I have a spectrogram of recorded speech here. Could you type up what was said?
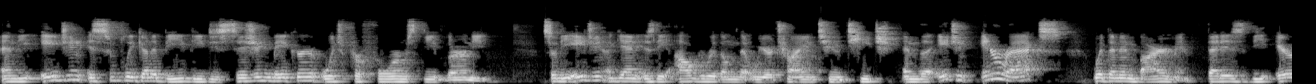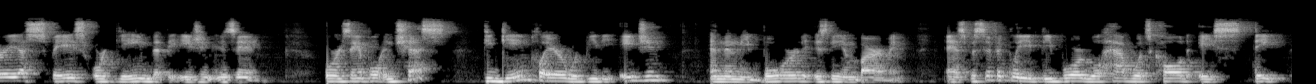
And the agent is simply going to be the decision maker which performs the learning. So the agent, again, is the algorithm that we are trying to teach. And the agent interacts with an environment that is the area, space, or game that the agent is in. For example, in chess, the game player would be the agent, and then the board is the environment. And specifically, the board will have what's called a state.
